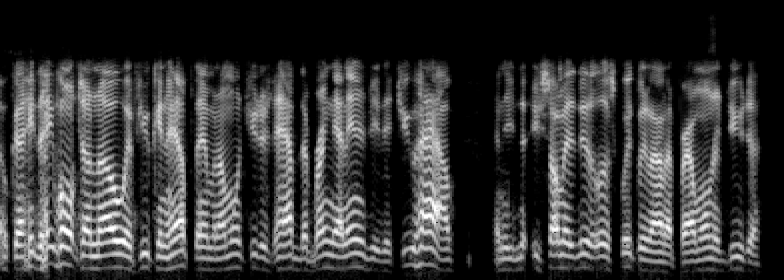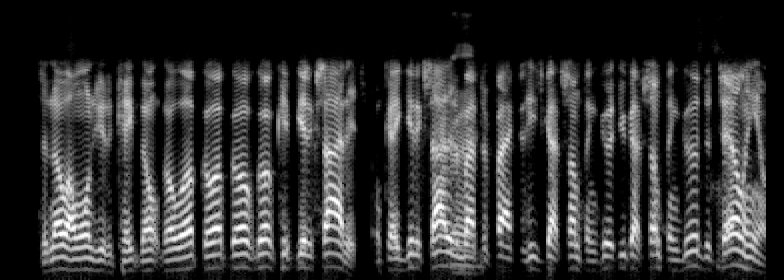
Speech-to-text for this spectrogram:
Okay, they want to know if you can help them, and I want you to have to bring that energy that you have. And you, you saw me do it a little squiggly line up there. I wanted you to to know. I wanted you to keep don't go up, go up, go up, go up. Keep get excited. Okay, get excited Right. about the fact that he's got something good. You got something good to tell him.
